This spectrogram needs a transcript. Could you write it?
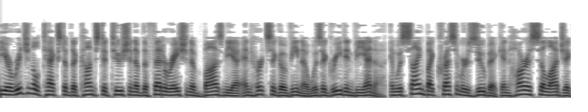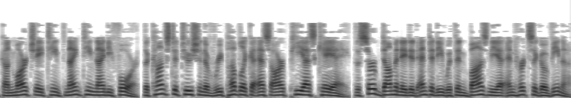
The original text of the Constitution of the Federation of Bosnia and Herzegovina was agreed in Vienna, and was signed by Krešimir Zubak and Haris Silajdžić on March 18, 1994. The Constitution of Republika Srpska, the Serb dominated entity within Bosnia and Herzegovina,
